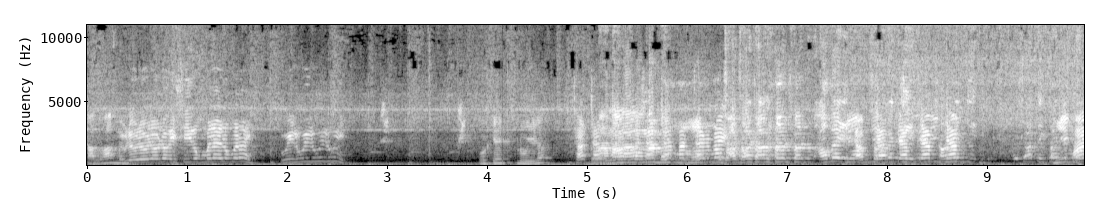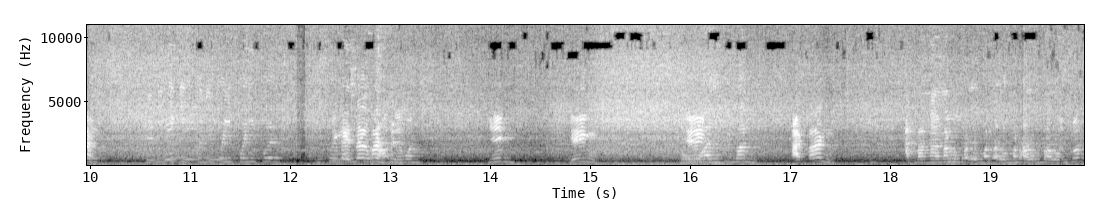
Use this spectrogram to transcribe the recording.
กลับล่างเร็วเร็วเร็วเร็วเร็วไอซีลงมาเลยลงมาเลยลุยลุยลุยลุยโอเคลุยแล้วชัดชัดมาชัมาดมาชัดชัดชัดชัดถอยถอยถอยถอยถอยเอาไปจับจับจับจับจับยิงมา ยิงยิงยิงปืนยิงปืนยิงปืนยิงปืนยิงเลเซอร์มันเดี๋ยวมันยิงยิงโอ้ยยิงมันอัดมันอัดมันมันมันถล่มมันถล่มมันถล่มถล่มมัน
